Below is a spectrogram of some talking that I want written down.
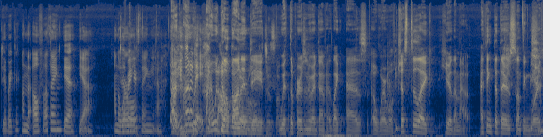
deal breaker. On the alpha thing? Yeah. Yeah. On the Deal werewolf breaker? thing? Yeah. No, you go I on a date. I would go the on a date like- with the person who identified like as a werewolf, just to like hear them out. I think that there's something worth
